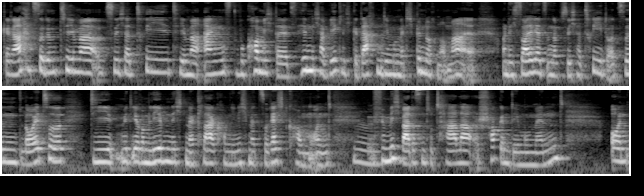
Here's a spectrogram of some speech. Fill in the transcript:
gerade zu dem Thema Psychiatrie, Thema Angst, wo komme ich da jetzt hin? Ich habe wirklich gedacht in dem hm. Moment, ich bin doch normal und ich soll jetzt in der Psychiatrie. Dort sind Leute, die mit ihrem Leben nicht mehr klarkommen, die nicht mehr zurechtkommen. Und hm. für mich war das ein totaler Schock in dem Moment. Und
